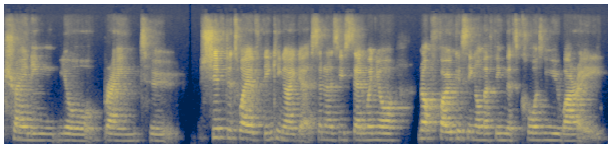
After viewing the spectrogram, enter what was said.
training your brain to shift its way of thinking, I guess. And as you said, when you're not focusing on the thing that's causing you worry,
